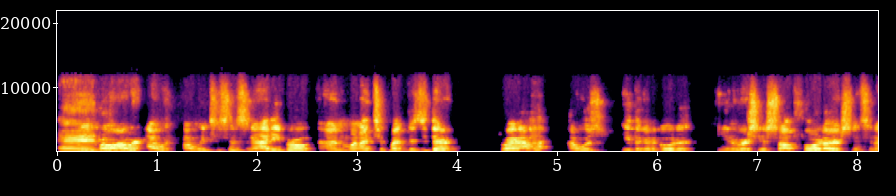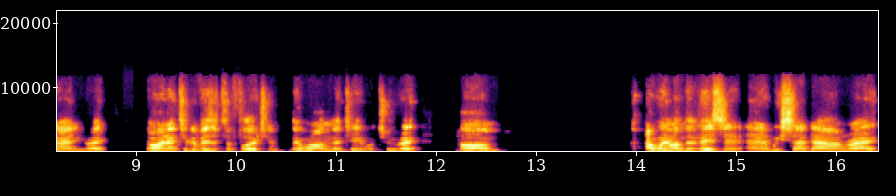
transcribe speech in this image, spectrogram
And I mean, bro, I went, I went I went to Cincinnati, bro, and when I took my visit there, right, I I was either going to go to University of South Florida or Cincinnati, right? Oh, and I took a visit to Fullerton. They were on the table too, right? Mm-hmm. Um, I went on the visit and we sat down, right?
